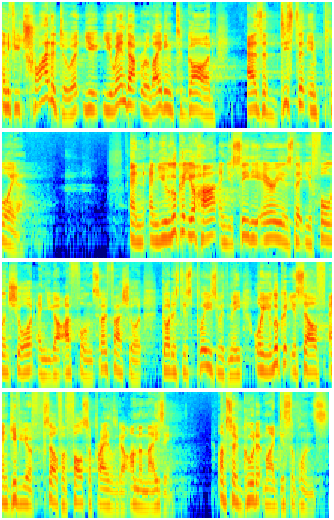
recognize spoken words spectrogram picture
And if you try to do it, you, you end up relating to God as a distant employer and, and you look at your heart and you see the areas that you've fallen short and you go, I've fallen so far short, God is displeased with me. Or you look at yourself and give yourself a false appraisal and go, I'm amazing. I'm so good at my disciplines.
